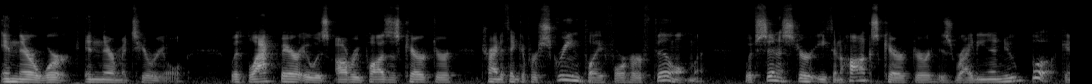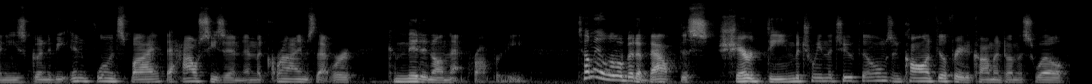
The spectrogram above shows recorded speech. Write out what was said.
in their work, in their material. With Black Bear, it was Aubrey Plaza's character trying to think of her screenplay for her film. With Sinister, Ethan Hawke's character is writing a new book, and he's going to be influenced by the house he's in and the crimes that were committed on that property. Tell me a little bit about this shared theme between the two films, and Colin, feel free to comment on this well.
